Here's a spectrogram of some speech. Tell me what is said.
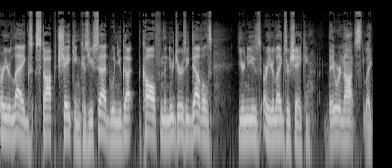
or your legs stopped shaking? Because you said when you got the call from the New Jersey Devils, your knees or your legs are shaking. They were not like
